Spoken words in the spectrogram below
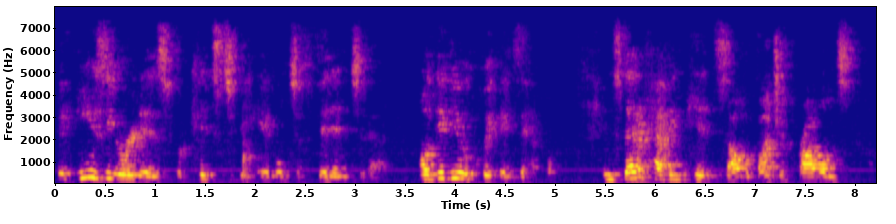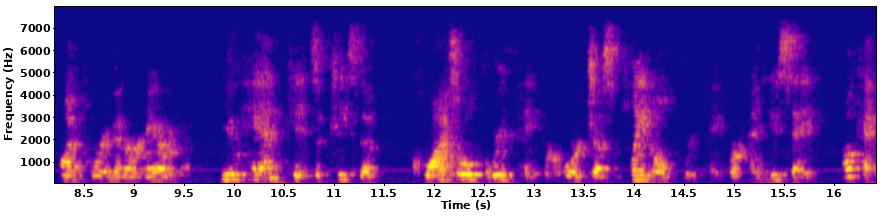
the easier it is for kids to be able to fit into that. I'll give you a quick example. Instead of having kids solve a bunch of problems on perimeter and area, you hand kids a piece of quadrille grid paper or just plain old grid paper, and you say, okay,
